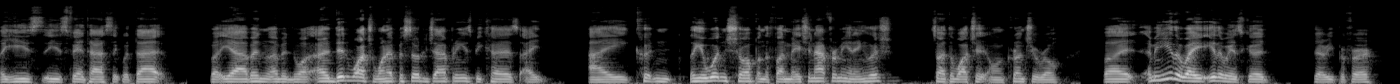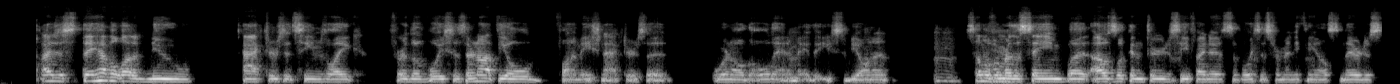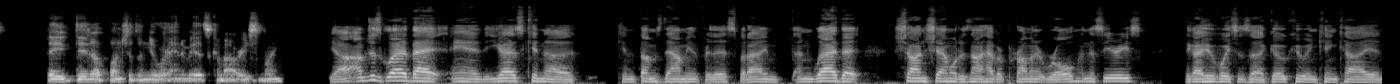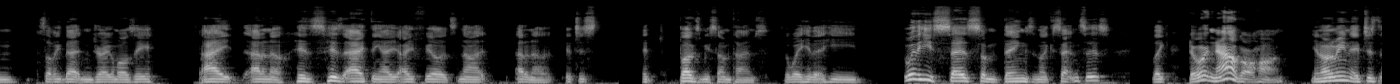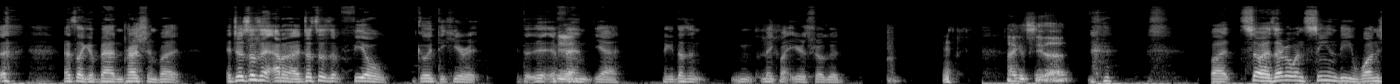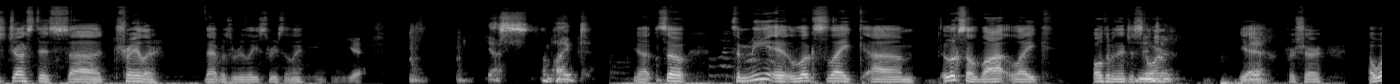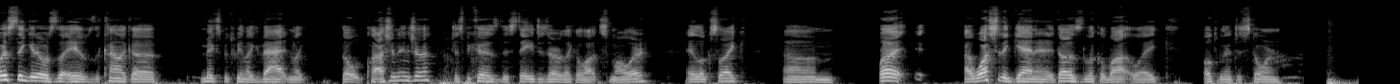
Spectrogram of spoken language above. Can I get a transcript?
Like he's he's fantastic with that. But yeah, I've been I've been I did watch one episode of Japanese because I I couldn't like it wouldn't show up on the Funimation app for me in English, so I had to watch it on Crunchyroll. But I mean, either way, either way is good. Whatever you prefer. I just they have a lot of new actors. It seems like for the voices, they're not the old Funimation actors that were in all the old anime that used to be on it. Some of them are the same, but I was looking through to see if I noticed the voices from anything else, and they were just they did a bunch of the newer anime that's come out recently. Yeah, I'm just glad that, and you guys can uh, can thumbs down me for this, but I'm I'm glad that Sean Schemmel does not have a prominent role in the series. The guy who voices uh, Goku and King Kai and stuff like that in Dragon Ball Z. I I don't know his his acting. I, I feel it's not. I don't know. It just it bugs me sometimes the way he that he the way that he says some things in like sentences like do it now Gohan. You know what I mean? It just that's like a bad impression, but it just doesn't. I don't know. It just doesn't feel good to hear it. It, it, Yeah. offend- yeah. Like it doesn't make my ears feel good. I can see that. But so has everyone seen the One's Justice uh, trailer that was released recently? Yes. Yes, I'm hyped. Yeah. So to me, it looks like um, it looks a lot like Ultimate Ninja Storm. Ninja. Yeah, Yeah. for sure. I was thinking it was it was kind of like a mix between like that and like the old Clash of Ninja, just because the stages are like a lot smaller. It looks like, um, but it, I watched it again and it does look a lot like Ultimate Ninja Storm.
